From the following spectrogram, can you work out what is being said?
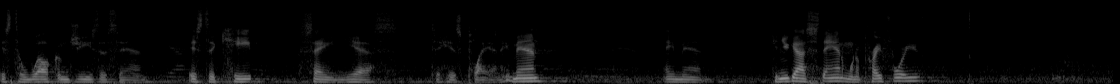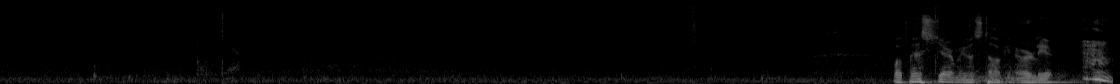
is to welcome Jesus in, yeah. is to keep saying yes to his plan. Amen? Amen. Can you guys stand? I want to pray for you. Well, Pastor Jeremy was talking earlier, and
